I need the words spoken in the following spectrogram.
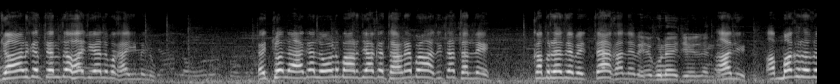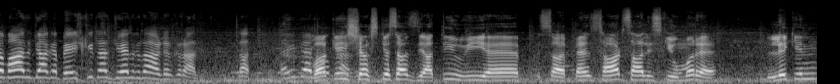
ਜਾਣ ਕੇ ਤਿੰਨ ਦਫਾ ਜੇਲ੍ਹ ਵਿਖਾਈ ਮੈਨੂੰ। ਇੱਥੋਂ ਲੈ ਕੇ ਲੋੜ ਮਾਰ ਜਾ ਕੇ ਥਾਣੇ ਬਣਾ ਦਿੱਤਾ ਥੱਲੇ ਕਮਰੇ ਦੇ ਵਿੱਚ ਤਹਿ ਖਾਨੇ ਵਿੱਚ। ਗੁਨਾਹ ਜੇਲ੍ਹ ਹਾਂਜੀ। ਅਬ ਮਗਰ ਦੇ ਬਾਅਦ ਜਾ ਕੇ ਪੇਸ਼ ਕੀਤਾ ਜੇਲ੍ਹ ਦਾ ਆਰਡਰ ਕਰਾ ਦਿੱਤਾ। वाकई शख्स के साथ ज़्यादा हुई है साठ साल इसकी उम्र है लेकिन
